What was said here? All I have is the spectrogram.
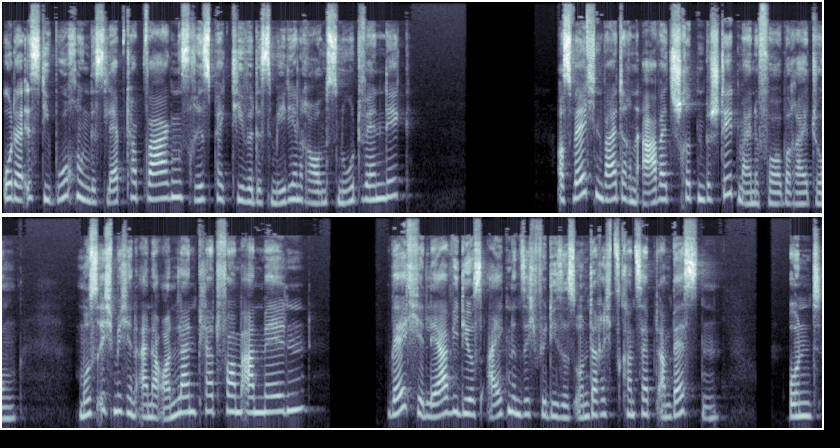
Oder ist die Buchung des Laptopwagens respektive des Medienraums notwendig? Aus welchen weiteren Arbeitsschritten besteht meine Vorbereitung? Muss ich mich in einer Online-Plattform anmelden? Welche Lehrvideos eignen sich für dieses Unterrichtskonzept am besten? Und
